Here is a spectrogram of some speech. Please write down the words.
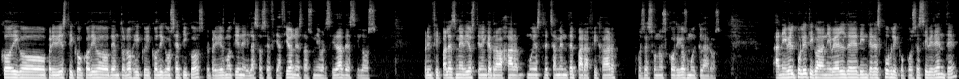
código periodístico, código deontológico y códigos éticos, el periodismo tiene y las asociaciones, las universidades y los principales medios tienen que trabajar muy estrechamente para fijar pues unos códigos muy claros. A nivel político, a nivel de, interés público, pues es evidente,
